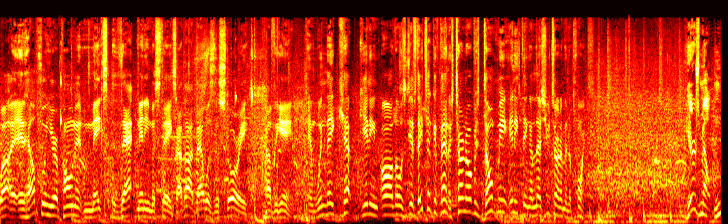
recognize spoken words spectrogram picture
Well, it helps when your opponent makes that many mistakes. I thought that was the story of the game. And when they kept getting all those gifts, they took advantage. Turnovers don't mean anything unless you turn them into points. Here's Melton,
